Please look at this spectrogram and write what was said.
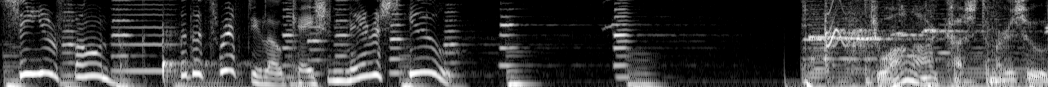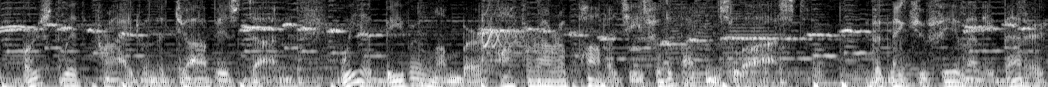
see your phone book for the Thrifty location nearest you. To all our customers who've burst with pride when the job is done, we at Beaver Lumber offer our apologies for the buttons lost. If it makes you feel any better,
